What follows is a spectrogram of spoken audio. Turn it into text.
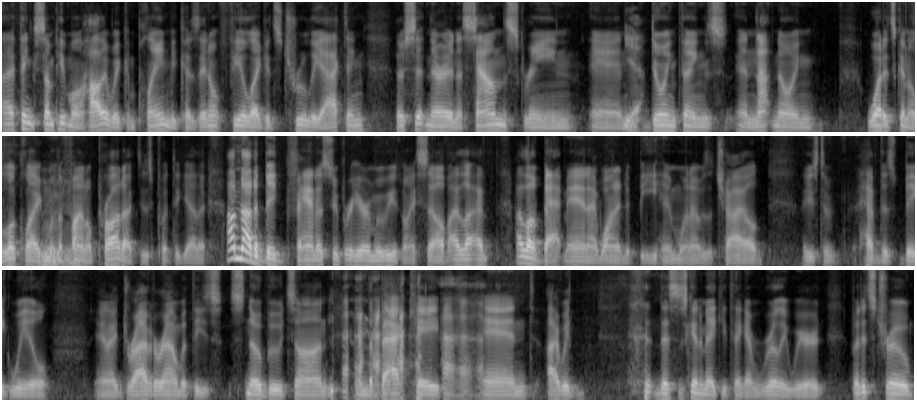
I think some people in Hollywood complain because they don't feel like it's truly acting. They're sitting there in a sound screen and Yeah. doing things and not knowing what it's going to look like when the mm-hmm. final product is put together. I'm not a big fan of superhero movies myself. I, lo- I, I love Batman. I wanted to be him when I was a child. I used to have this big wheel and I'd drive it around with these snow boots on and the back cape and I would this is going to make you think I'm really weird, but it's true.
